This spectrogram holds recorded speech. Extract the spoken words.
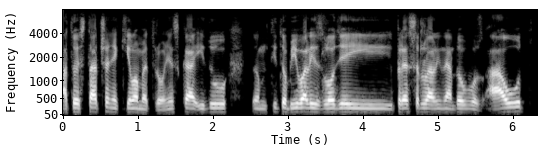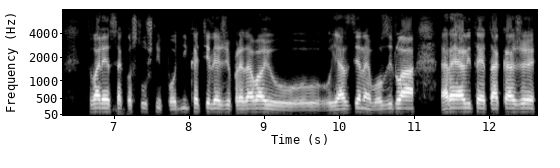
a to je stáčanie kilometrov. Dneska idú, títo bývalí zlodeji presedlali na dovoz aut, tvária sa ako slušní podnikatelia, že predávajú jazdené vozidlá. Realita je taká, že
